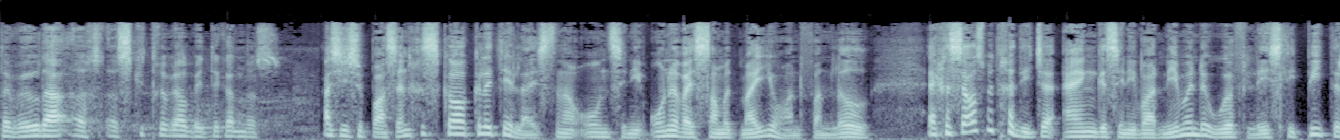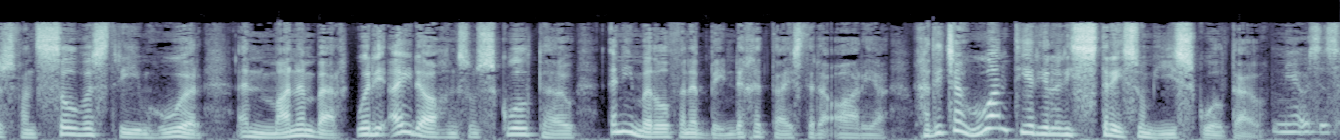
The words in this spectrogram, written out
terwyl daar 'n skietgeweld by te kan was. As jy sopas ingeskakel het, jy luister na ons in die onderwys saam met my Johan van Lille. Ek gesels met Khadija Angus en die waarnemende hoof Leslie Pieters van Silverstream Hoër in Mannenberg oor die uitdagings om skool te hou in die middel van 'n bendegetuisterde area. Khadija, hoe hanteer julle die stres om hier skool te hou? Nee, ons is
